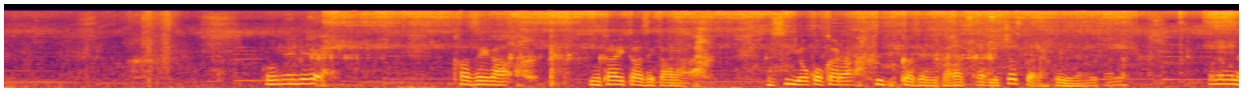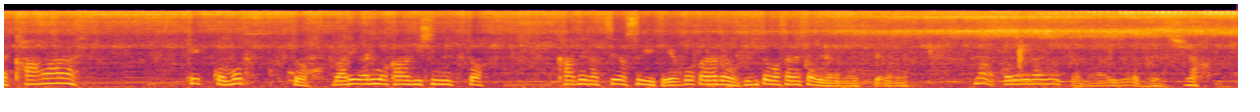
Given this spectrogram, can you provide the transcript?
これで、風が、向かい風から、横から吹く風に変わったんで、ちょっと楽になるかな。これもね、川、結構もっとバリバリの川岸に行くと、風が強すぎて横からでも吹き飛ばされそうになるんですけどね。まあ、これぐらいだったら大丈夫でしょう。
